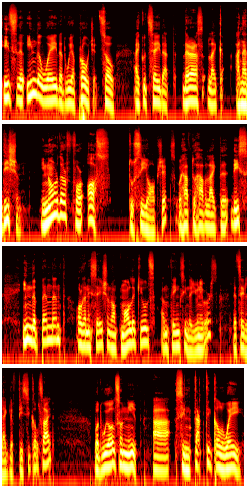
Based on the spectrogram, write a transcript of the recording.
it's the, in the way that we approach it. So I could say that there's like an addition. In order for us to see objects, we have to have like the, this independent organization of molecules and things in the universe, let's say like the physical side. But we also need a syntactical way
